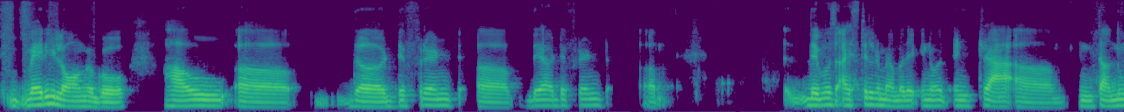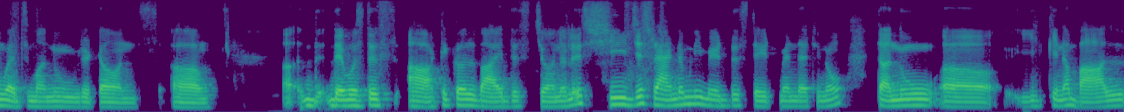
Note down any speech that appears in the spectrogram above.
very long ago how uh, the different uh, there are different um, there was i still remember that you know in tra- um, in tanu manu returns um, uh, th- there was this article by this journalist. She just randomly made this statement that you know tanu uh, kina baal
